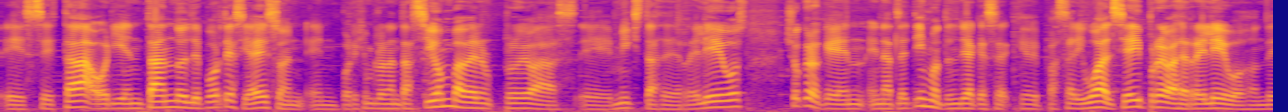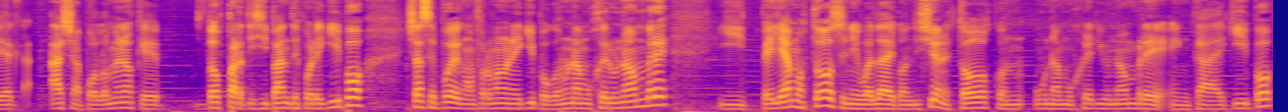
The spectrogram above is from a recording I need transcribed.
eh, se está orientando el deporte hacia eso. En, en, por ejemplo, natación va a haber pruebas eh, mixtas de relevos. Yo creo que en, en atletismo tendría que, ser- que pasar igual. Si hay pruebas de relevos donde haya por lo menos que dos participantes por equipo, ya se puede conformar un equipo con una mujer y un hombre y peleamos todos en igualdad de condiciones, todos con una mujer y un hombre en cada equipo.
